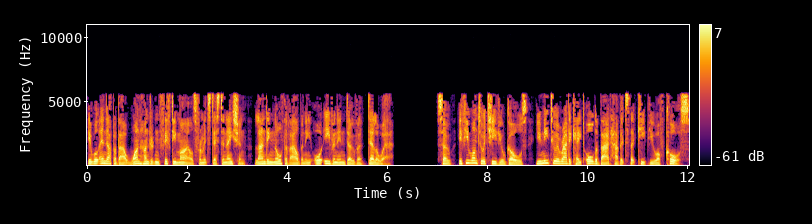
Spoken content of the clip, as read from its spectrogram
It will end up about 150 miles from its destination, landing north of Albany or even in Dover, Delaware. So, if you want to achieve your goals, you need to eradicate all the bad habits that keep you off course.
